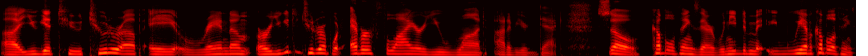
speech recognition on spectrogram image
uh, you get to tutor up a random, or you get to tutor up whatever flyer you want out of your deck. So, a couple of things there. We need to, we have a couple of things.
